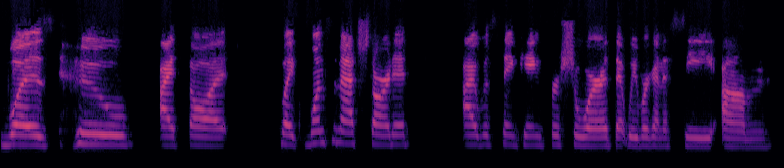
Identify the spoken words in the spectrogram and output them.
was who I thought like once the match started, I was thinking for sure that we were going to see um,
